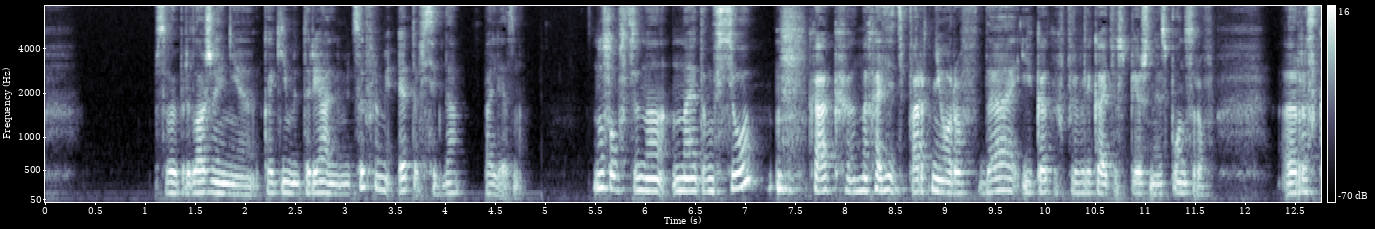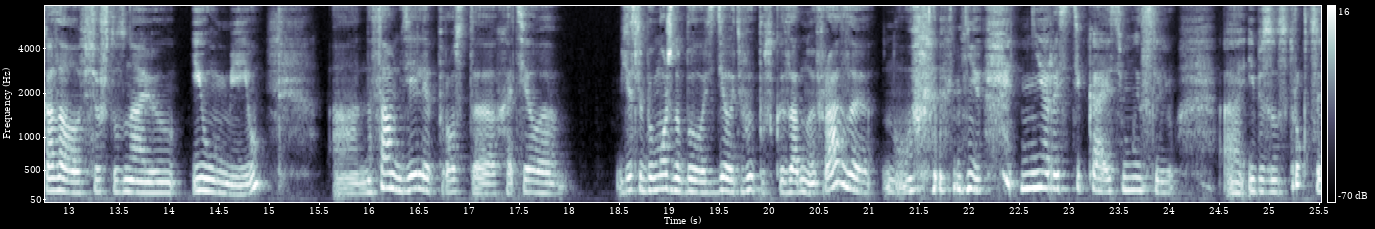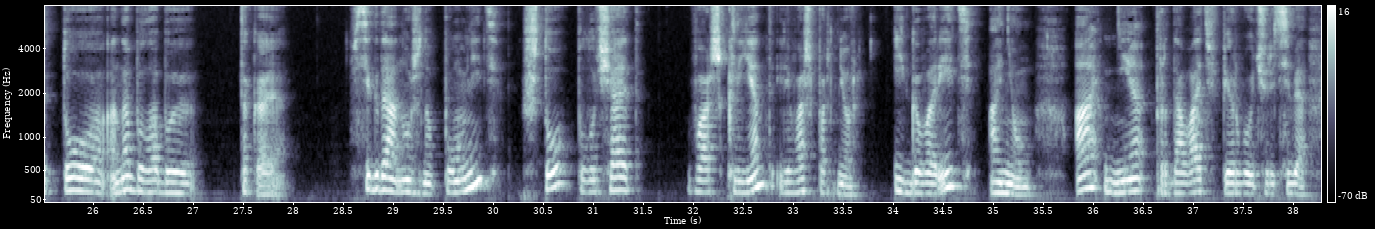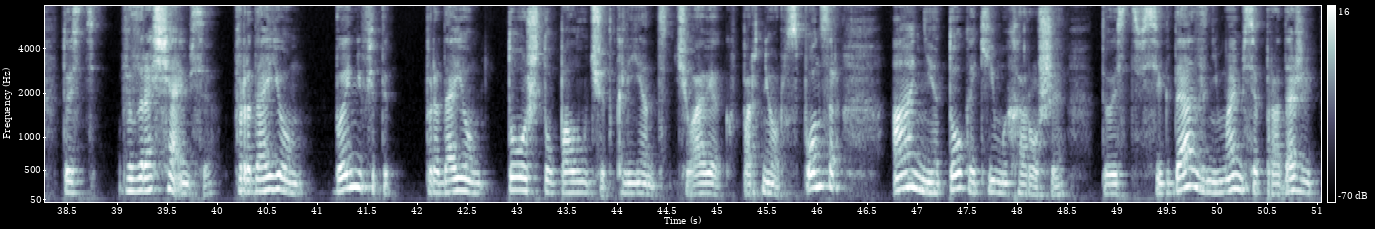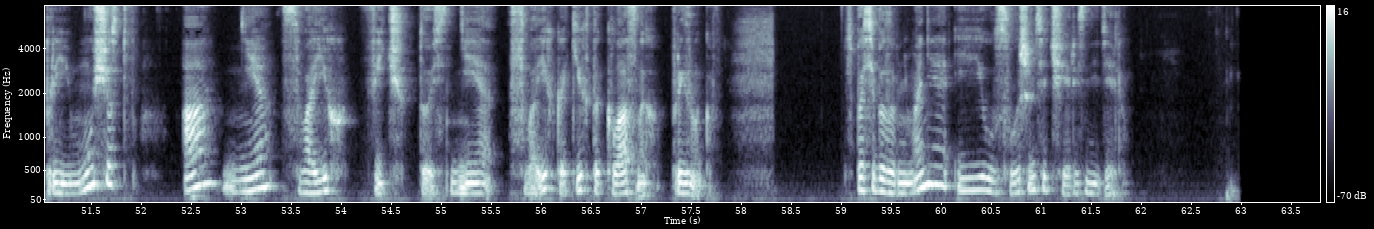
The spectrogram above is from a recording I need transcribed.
свое предложение какими-то реальными цифрами, это всегда полезно. Ну, собственно, на этом все. Как находить партнеров, да, и как их привлекать успешно спонсоров – рассказала все, что знаю и умею. А на самом деле просто хотела если бы можно было сделать выпуск из одной фразы, ну, не, не растекаясь мыслью а, и без инструкций, то она была бы такая. Всегда нужно помнить, что получает ваш клиент или ваш партнер и говорить о нем, а не продавать в первую очередь себя. То есть возвращаемся, продаем бенефиты, продаем то, что получит клиент, человек, партнер, спонсор, а не то, какие мы хорошие. То есть всегда занимаемся продажей преимуществ, а не своих фич, то есть не своих каких-то классных признаков. Спасибо за внимание и услышимся через неделю.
